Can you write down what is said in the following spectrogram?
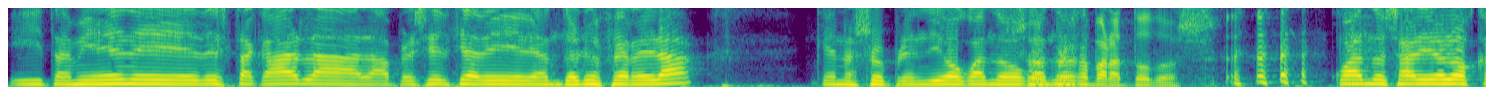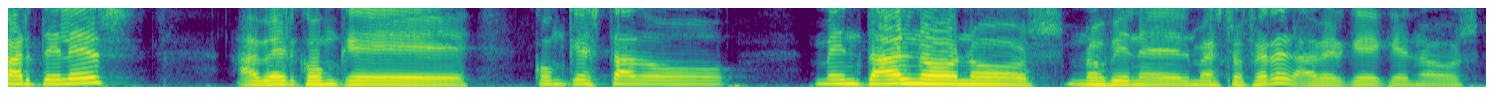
Y también eh, destacar la, la presencia de, de Antonio Ferrera, que nos sorprendió cuando, Sorpresa cuando, para todos. cuando salieron los carteles. A ver con qué, con qué estado mental no, nos, nos viene el maestro Ferrera. A ver qué, qué nos,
